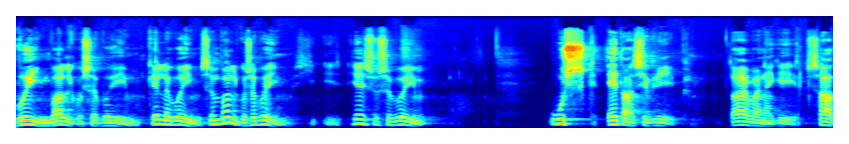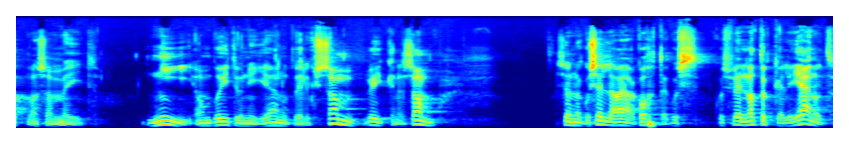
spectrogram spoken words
võim, valguse võim, kelle võim, see on valguse võim, Jeesuse võim. usk edasi viib, taevane kiir, saatmas on meid. Nii on võiduni jäänud veel üks samm, lühikene samm. see on nagu selle aja kohta, kus, kus veel natuke oli jäänud.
